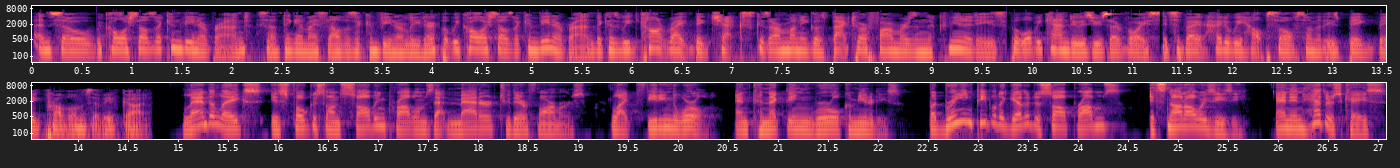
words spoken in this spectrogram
And so we call ourselves a convener brand. So I'm thinking of myself as a convener leader, but we call ourselves a convener brand because we can't write big checks because our money goes back to our farmers and the communities. But what we can do is use our voice. It's about how do we help solve some of these big, big problems that we've got. Land O'Lakes is focused on solving problems that matter to their farmers, like feeding the world and connecting rural communities. But bringing people together to solve problems, it's not always easy. And in Heather's case,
